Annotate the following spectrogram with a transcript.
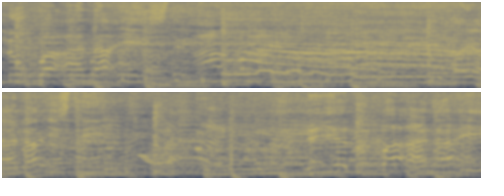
lupa anak istri Hai anak istri Dia lupa anak istri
